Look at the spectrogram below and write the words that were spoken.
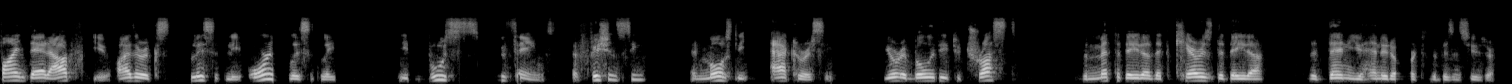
find that out for you, either explicitly or implicitly, it boosts two things efficiency and mostly accuracy. Your ability to trust the metadata that carries the data that then you hand it over to the business user.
